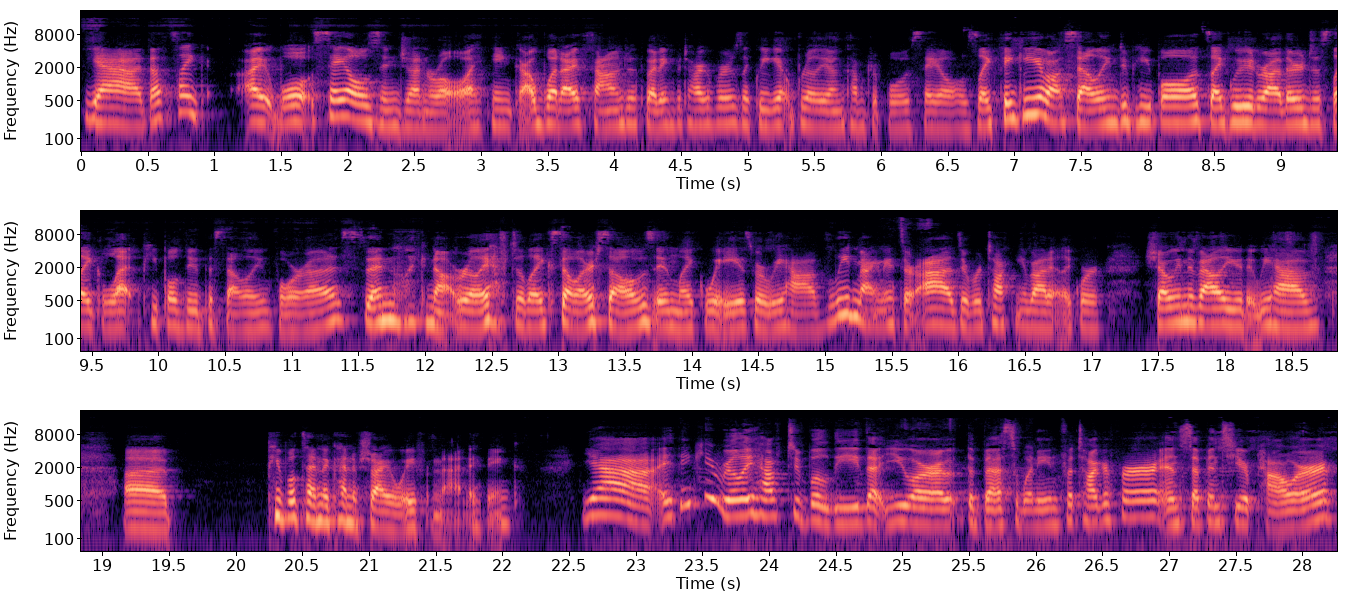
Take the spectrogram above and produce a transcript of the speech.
Yeah, that's like I well sales in general. I think uh, what I've found with wedding photographers, like we get really uncomfortable with sales. Like thinking about selling to people, it's like we would rather just like let people do the selling for us and like not really have to like sell ourselves in like ways where we have lead magnets or ads or we're talking about it like we're showing the value that we have. Uh, people tend to kind of shy away from that. I think. Yeah, I think you really have to believe that you are the best wedding photographer and step into your power.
